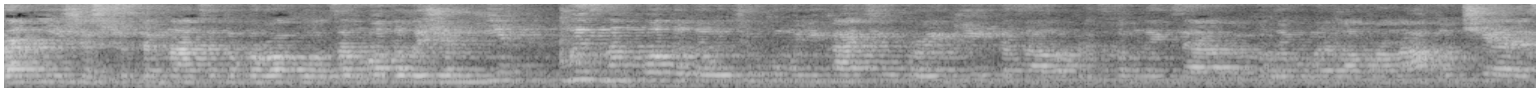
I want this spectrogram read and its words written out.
раніше з 2014 року заходили жінки, ми знаходили оцю комунікацію, про яку казала представниця, коли говорила про НАТО, через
